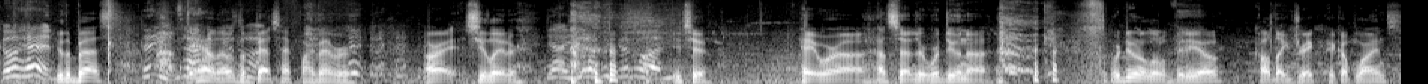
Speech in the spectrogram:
go ahead. You're the best. Thanks. Damn, that was the one. best high five ever. All right, see you later. Yeah, you have a good one. You too. Hey, we're uh, Alessandra. We're doing a we're doing a little video called like Drake pickup lines.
